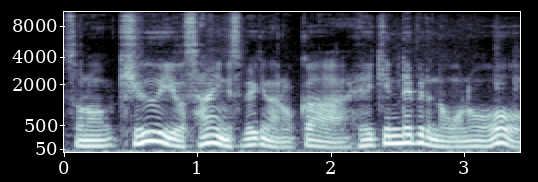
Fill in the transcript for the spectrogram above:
その9位を3位にすべきなのか平均レベルのものを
